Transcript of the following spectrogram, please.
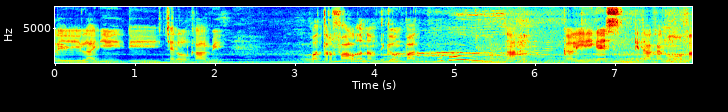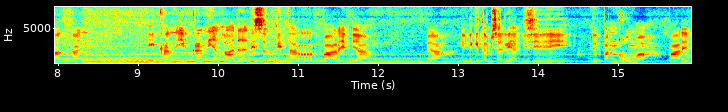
kembali lagi di channel kami Waterfall 634 Nah kali ini guys kita akan memanfaatkan ikan-ikan yang ada di sekitar parit ya. Ya ini kita bisa lihat di sini depan rumah parit.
